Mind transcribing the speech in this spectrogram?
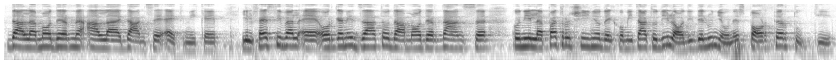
dal modern alle danze etniche. Il festival è organizzato da Modern Dance con il patrocinio del Comitato di Lodi dell'Unione Sport per Tutti.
